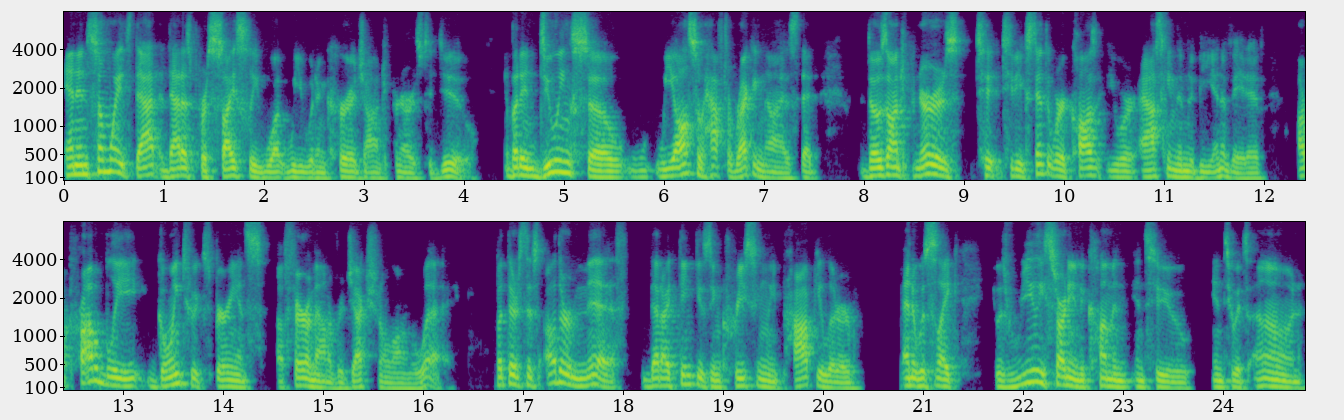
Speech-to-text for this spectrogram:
And in some ways that that is precisely what we would encourage entrepreneurs to do. But in doing so we also have to recognize that those entrepreneurs to, to the extent that we're causing we're asking them to be innovative are probably going to experience a fair amount of rejection along the way. But there's this other myth that i think is increasingly popular and it was like it was really starting to come in, into into its own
